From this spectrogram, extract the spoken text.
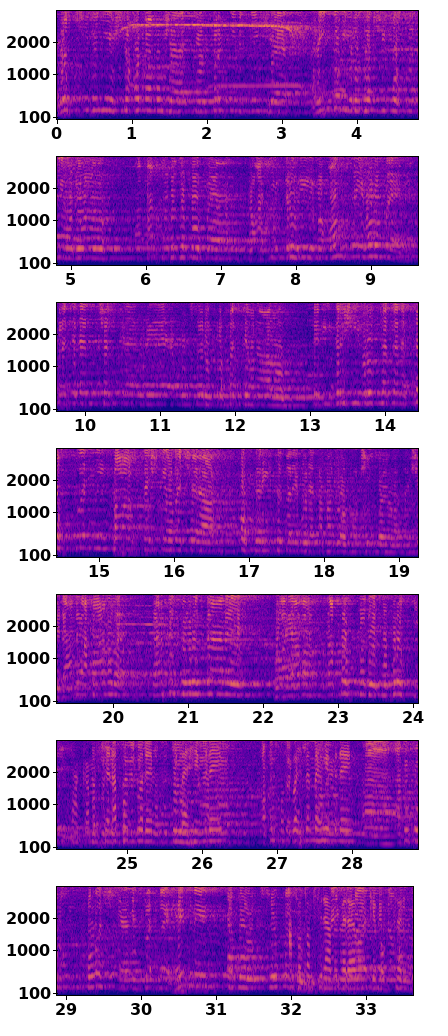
rozšíření ještě o dva muže. Tím prvním z nich je ringový rozhodčí posledního duelu, Brzokoupil, no a tím druhým Ondřej Holubek, prezident České unie boxerů profesionálů, který drží v ruce ten poslední pás dnešního večera, o který se tady bude za malý okamžik bojovat. Takže dámy a pánové, karty jsou rozdány, no a já vás naposledy poprosím. Tak a my se naposledy pustíme hymny. Poslechneme hymny. A abychom si společně vyslechli hymny obou soupeřů. A potom si dáme medailonky boxerů.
